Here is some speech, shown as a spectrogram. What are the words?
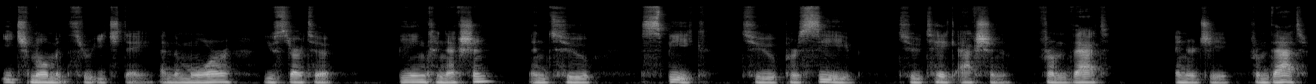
each moment through each day. And the more you start to be in connection and to speak, to perceive, to take action from that energy, from that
